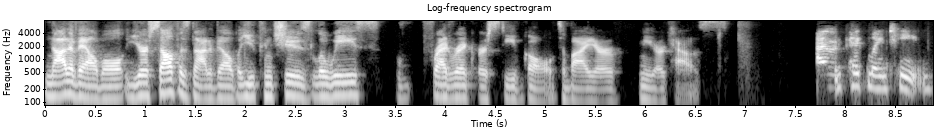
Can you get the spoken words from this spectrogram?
not available. Yourself is not available. You can choose Luis, Fredrik, or Steve Gold to buy your New York house. I would pick my team.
